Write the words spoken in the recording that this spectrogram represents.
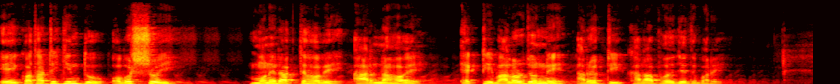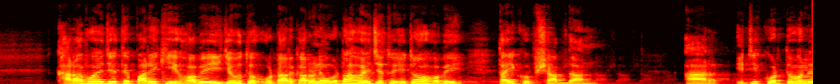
এই কথাটি কিন্তু অবশ্যই মনে রাখতে হবে, আর না হয় একটি ভালোর জন্যে আরও একটি খারাপ হয়ে যেতে পারে। খারাপ হয়ে যেতে পারে কি হবেই, যেহেতু ওটার কারণে ওটা হয়েছে তো এটাও হবে, তাই খুব সাবধান। আর এটি করতে হলে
